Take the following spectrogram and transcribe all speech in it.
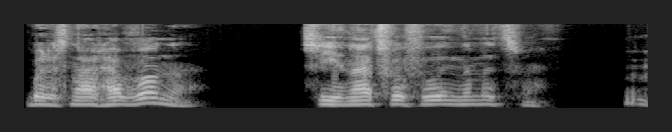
but it's not Havana. So you're not fulfilling the mitzvah. Hmm.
